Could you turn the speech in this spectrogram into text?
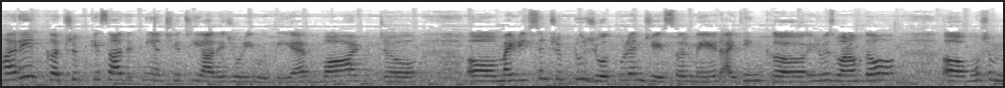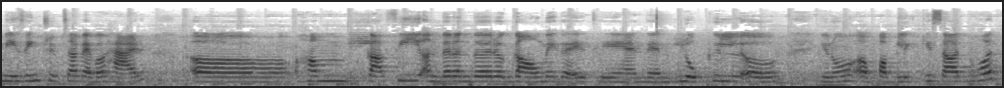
हर एक ट्रिप के साथ इतनी अच्छी अच्छी यादें जुड़ी होती है but my recent trip to Jodhpur and Jaisalmer I think it was one of the most amazing trips I ever had हम काफ़ी अंदर अंदर गाँव में गए थे and then local you know public के साथ बहुत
